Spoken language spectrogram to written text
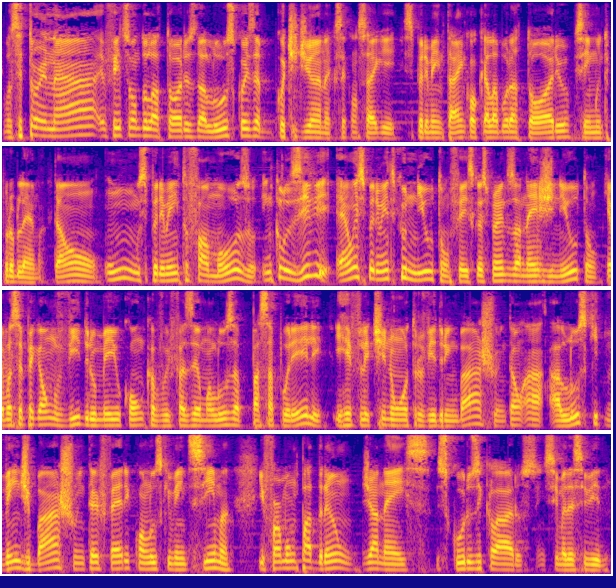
você tornar efeitos ondulatórios da luz coisa cotidiana que você consegue experimentar em qualquer laboratório sem muito problema. Então, um experimento famoso, inclusive é um experimento que o Newton fez, que é o experimento dos anéis de Newton, que é você pegar um vidro meio côncavo e fazer uma luz a passar por ele e refletir num outro vidro embaixo. Então, a, a luz que vem de baixo interfere com a luz que vem de cima e forma um padrão de anéis escuros e claros em cima desse vidro.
